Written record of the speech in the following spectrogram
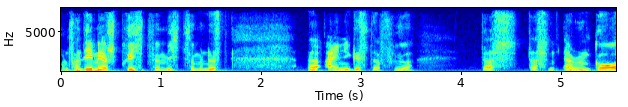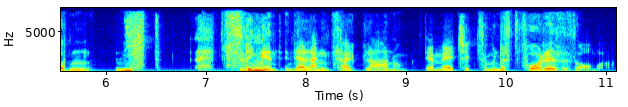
Und von dem her spricht für mich zumindest äh, einiges dafür, dass, dass ein Aaron Gordon nicht zwingend in der Langzeitplanung der Magic zumindest vor der Saison war.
